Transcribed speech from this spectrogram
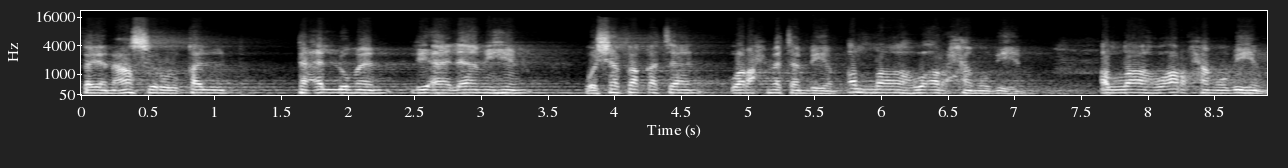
فينعصر القلب تألما لآلامهم وشفقة ورحمة بهم. الله أرحم بهم. الله أرحم بهم.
